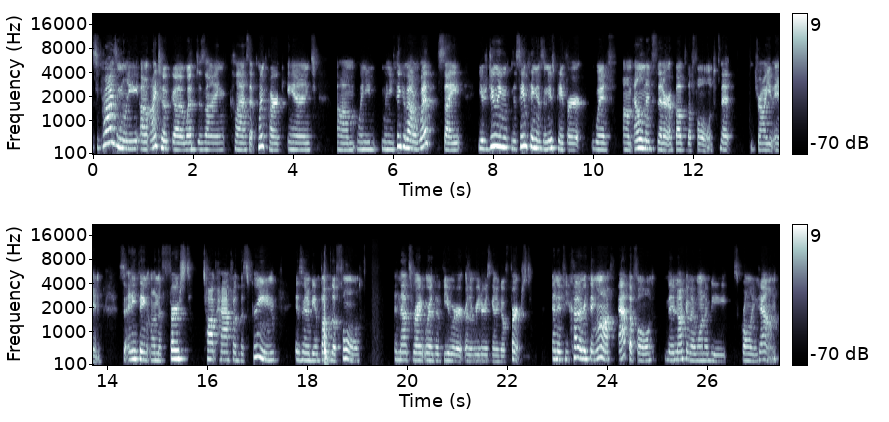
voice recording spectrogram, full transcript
surprisingly, uh, I took a web design class at Point Park, and um, when you when you think about a website, you're doing the same thing as a newspaper with um, elements that are above the fold that draw you in. So anything on the first top half of the screen is going to be above the fold and that's right where the viewer or the reader is going to go first. And if you cut everything off at the fold, they're not going to want to be scrolling down.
